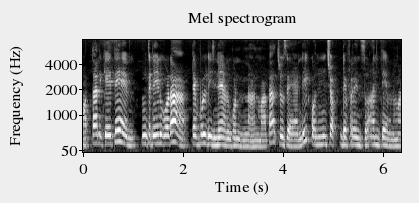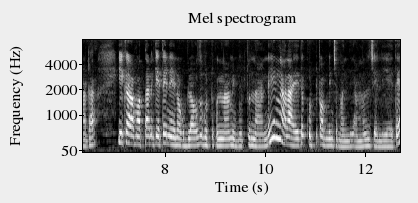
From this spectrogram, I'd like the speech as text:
మొత్తానికైతే ఇంకా నేను కూడా టెంపుల్ డిజైనే అనుకుంటున్నాను అనమాట చూసేయండి కొంచెం డిఫరెన్స్ అంతే అనమాట ఇక మొత్తానికైతే నేను ఒక బ్లౌజ్ కుట్టుకున్నా మీకు గుర్తుందా అండి? ఇంకా అలా అయితే కుట్టి పంపించమంది అమ్మలు చెల్లి అయితే.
